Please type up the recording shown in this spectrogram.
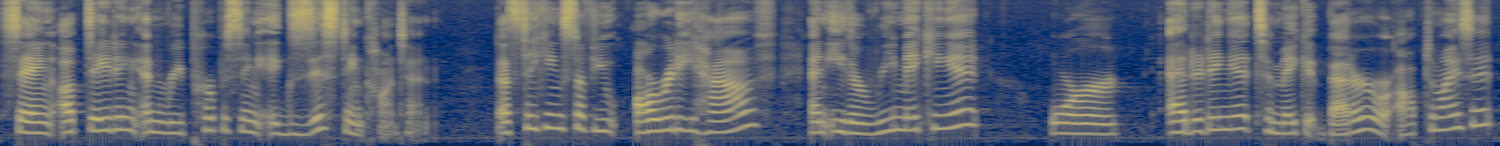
saying updating and repurposing existing content. That's taking stuff you already have and either remaking it or editing it to make it better or optimize it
